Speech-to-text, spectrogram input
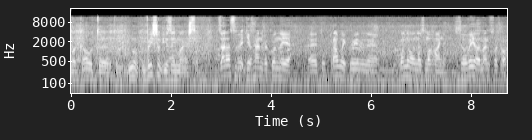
воркаут, е, ну, вийшов і займаєшся. Зараз Євген виконує е, ту вправу, яку він е, виконував на змаганнях. Силовий елемент флажок.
